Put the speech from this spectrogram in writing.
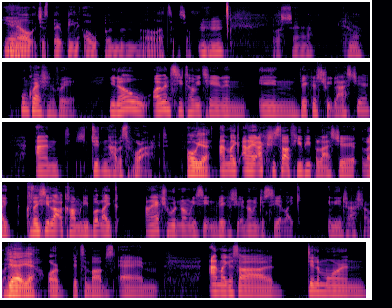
Yeah. you know, just about being open and all that sort of stuff. hmm But uh, yeah, One question for you. You know, I went to see Tommy Tiernan in Vicar Street last year, and he didn't have a support act. oh yeah, And like, and I actually saw a few people last year, like, because I see a lot of comedy, but like, and I actually wouldn't normally see it in Vicar Street. I normally just see it like in the international, or yeah, whatever, yeah. or bits and bobs. Um, and like I saw Dylan Moran and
